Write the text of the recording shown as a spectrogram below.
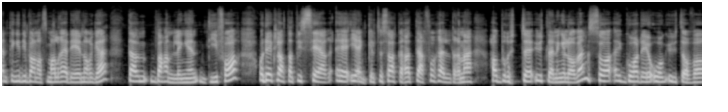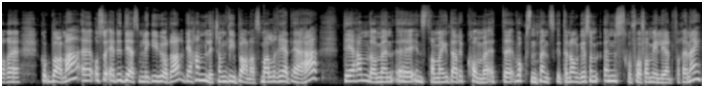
en ting er de barna som allerede er i Norge, den behandlingen de får. Og det er klart at vi ser eh, i enkelte saker at der foreldrene har brutt eh, utlendingsloven, så går det jo òg utover eh, barna. Eh, og så er det det som ligger i Hurdal. Det handler ikke om de barna som allerede er her. Det handler om en innstramming der det kommer et voksent menneske til Norge som ønsker å få familiegjenforening,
